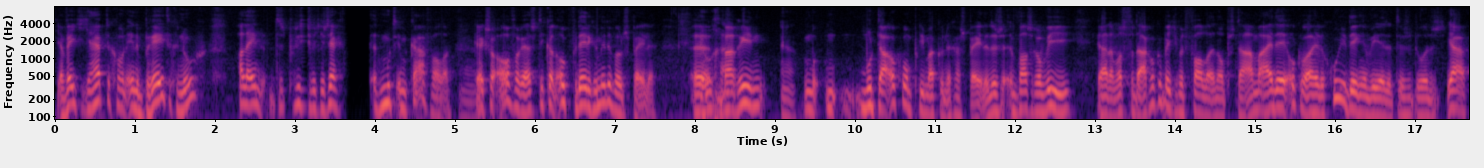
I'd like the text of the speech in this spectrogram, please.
ja, weet je, je hebt er gewoon in de breedte genoeg. Alleen, het is precies wat je zegt, het moet in elkaar vallen. Ja. Kijk, zo Alvarez, die kan ook verdedigend middenveld spelen. Eh hoe gaat- Marien Ja. mo- m- moet daar ook gewoon prima kunnen gaan spelen. Dus Basraoui, ja, dat was vandaag ook een beetje met vallen en opstaan. Maar hij deed ook wel hele goede dingen weer ertussendoor. Dus ja,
